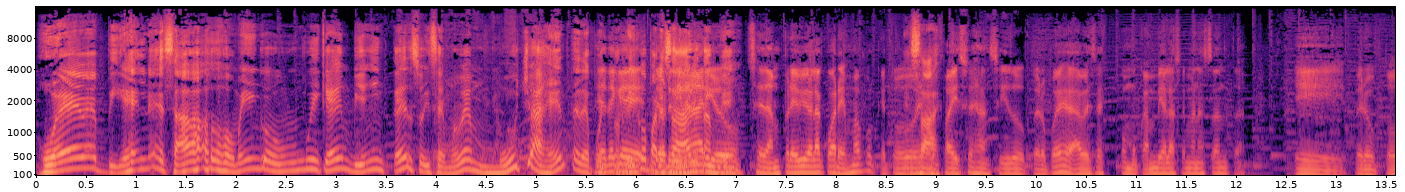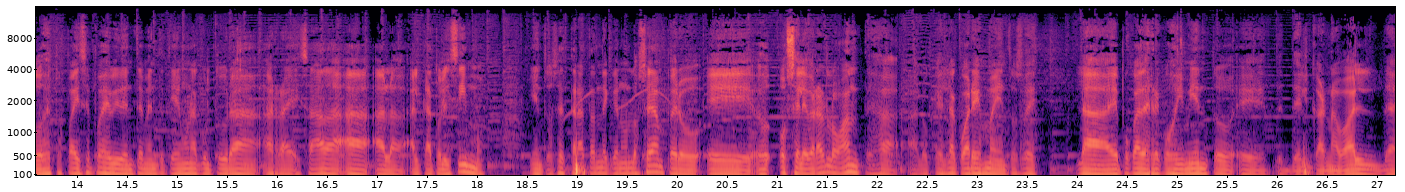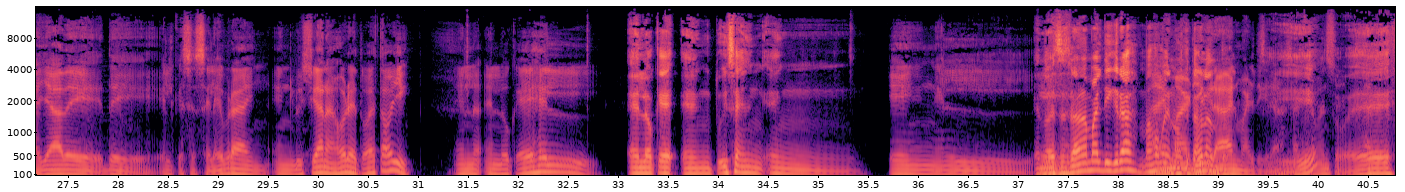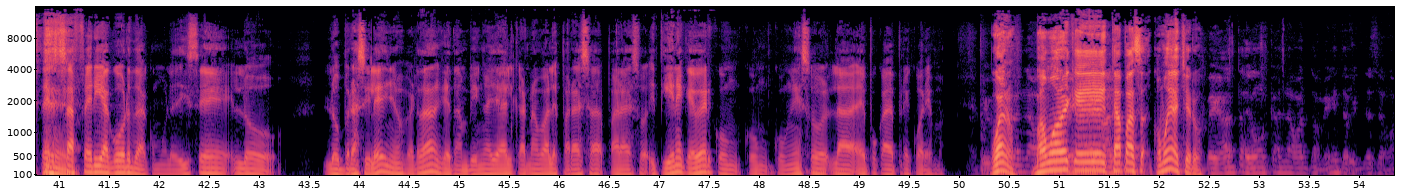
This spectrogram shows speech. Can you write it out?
jueves, viernes, sábado, domingo, un weekend bien intenso y se mueve mucha gente de Puerto Rico para esa área también. se dan previo a la cuaresma porque todos estos países han sido, pero pues a veces como cambia la Semana Santa, eh, pero todos estos países pues evidentemente tienen una cultura arraizada a- a la- al catolicismo y entonces tratan de que no lo sean, pero eh, o, o celebrarlo antes a, a lo que es la cuaresma y entonces la época de recogimiento eh, del carnaval de allá de, de el que se celebra en, en Luisiana, Jorge, ¿tú has estado allí? En, lo- en lo que es el En lo que en, tú dices en, en, en el en donde eh, se celebra Mardi Gras, más Ah, o el menos. ¿qué Mardi estás Gras, hablando? el Mardi Gras, Sí, exactamente. eso La es. tercera feria gorda, como le dicen lo- los brasileños, ¿verdad? Que también allá el carnaval es para esa, para eso. Y tiene que ver con, con, con eso la época de precuaresma. Bueno, vamos a ver qué está pasando. ¿Cómo es, Achero?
